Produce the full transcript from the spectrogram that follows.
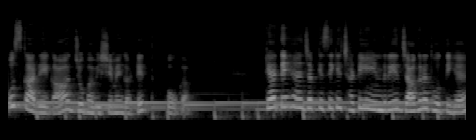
उस कार्य का जो भविष्य में घटित होगा। कहते हैं, जब किसी की छठी इंद्रिय जागृत होती है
